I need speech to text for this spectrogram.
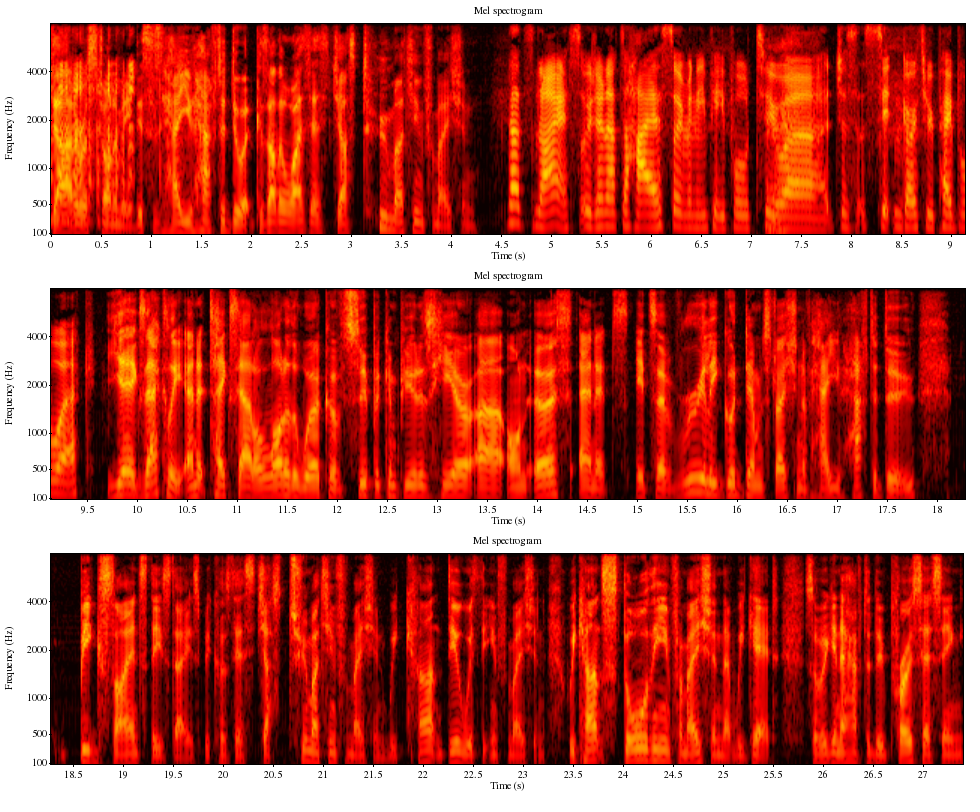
data astronomy. This is how you have to do it because otherwise there's just too much information. That's nice. We don't have to hire so many people to uh, just sit and go through paperwork. Yeah, exactly, and it takes out a lot of the work of supercomputers here uh, on Earth, and it's it's a really good demonstration of how you have to do big science these days because there's just too much information. We can't deal with the information. We can't store the information that we get. So we're going to have to do processing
